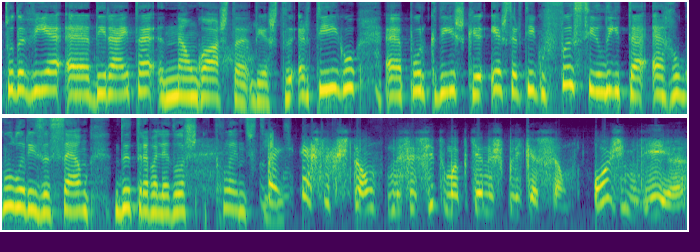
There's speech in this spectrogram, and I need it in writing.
Todavia, a direita não gosta deste artigo eh, porque diz que este artigo facilita a regularização de trabalhadores clandestinos. Bem, esta questão necessita uma pequena explicação. Hoje em dia,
